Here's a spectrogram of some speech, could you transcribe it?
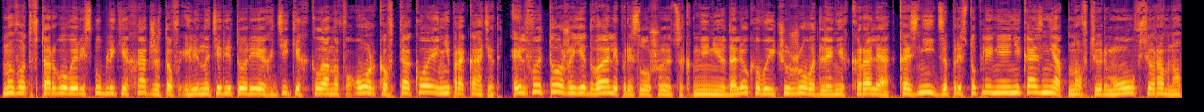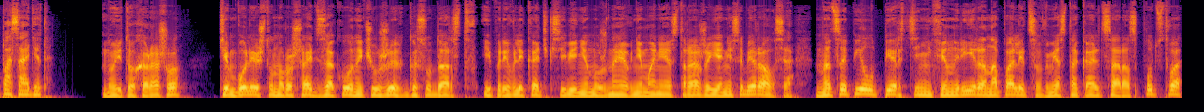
Но вот в торговой республике хаджитов или на территориях диких кланов орков такое не прокатит. Эльфы тоже едва ли прислушаются к мнению далекого и чужого для них короля. Казнить за преступление не казнят, но в тюрьму все равно посадят. Ну и то хорошо. Тем более, что нарушать законы чужих государств и привлекать к себе ненужное внимание стражи я не собирался. Нацепил перстень Фенрира на палец вместо кольца распутства,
